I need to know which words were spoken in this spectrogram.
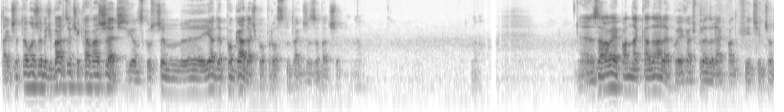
Także to może być bardzo ciekawa rzecz, w związku z czym jadę pogadać po prostu, także zobaczymy. E, Zarabia pan na kanale, pojechać w Predor jak pan Kwiecień John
